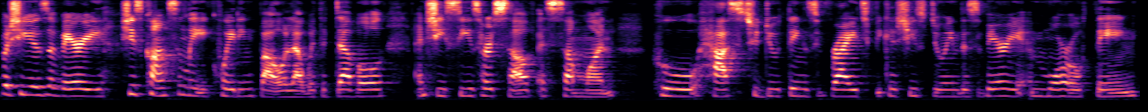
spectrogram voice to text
but she is a very she's constantly equating Paola with the devil and she sees herself as someone who has to do things right because she's doing this very immoral thing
